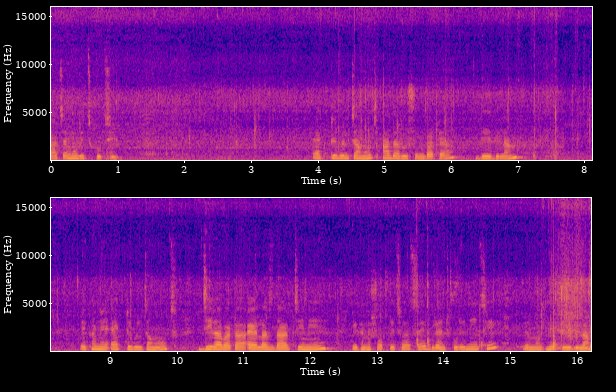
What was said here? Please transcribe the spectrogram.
কাঁচামরিচ কুচি। এক টেবিল চামচ আদা রসুন বাটা দিয়ে দিলাম। এখানে এক টেবিল চামচ জিরা বাটা, এলাচ, দারচিনি, এখানে সব কিছু আছে। ব্লেন্ড করে নিয়েছি। এর মধ্যে দিয়ে দিলাম।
